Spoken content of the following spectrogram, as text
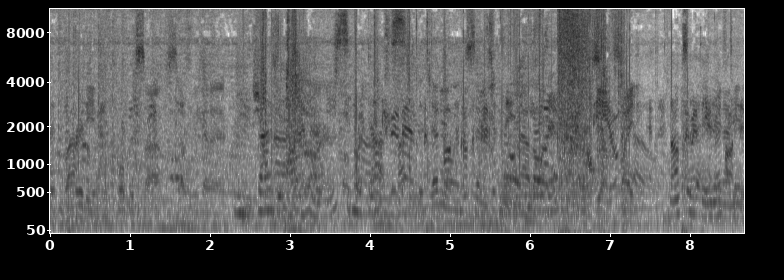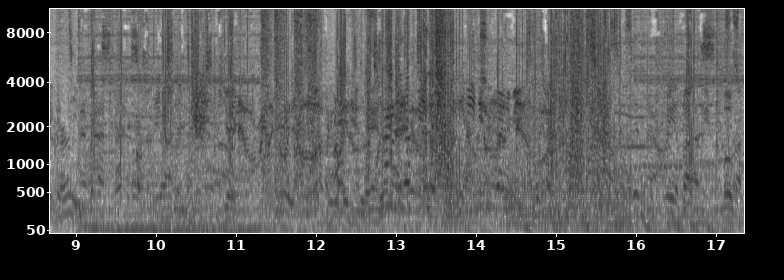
sitting pretty if we pull this off, so we gotta You gotta get out of here. See dust. the general and send his team out on it. Fighting. Looks like they left me early. Three of us. Most of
